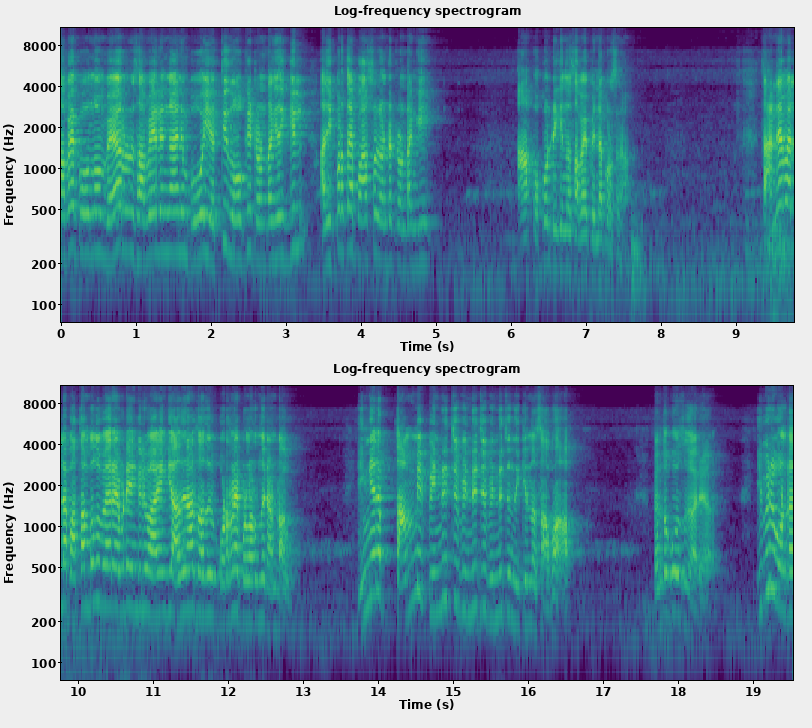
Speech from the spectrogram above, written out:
സഭയിൽ പോകുന്നവൻ വേറൊരു സഭയിലെങ്ങാനും പോയി എത്തി നോക്കിയിട്ടുണ്ടെങ്കിൽ അത് ഇപ്പുറത്തെ പാസ്റ്റർ കണ്ടിട്ടുണ്ടെങ്കിൽ ആ പൊക്കൊണ്ടിരിക്കുന്ന സഭയെ പിന്നെ പ്രശ്നമാണ് തന്നെയല്ല പത്തൊമ്പത് പേരെ എവിടെയെങ്കിലും ആയെങ്കിൽ അതിനകത്ത് അത് ഉടനെ പിളർന്ന് രണ്ടാവും. ഇങ്ങനെ തമ്മി പിന്നിച്ച് പിന്നിച്ച് പിന്നിച്ച് നിൽക്കുന്ന സഭ പെന്തക്കോസുകാര് ഇവർ കൊണ്ട്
